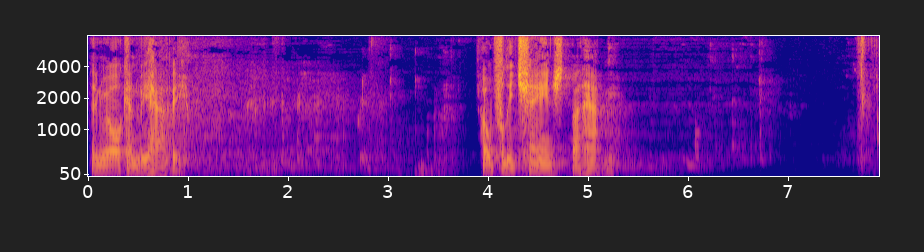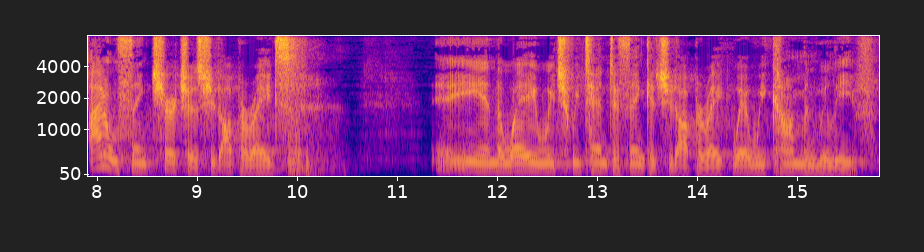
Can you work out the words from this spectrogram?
then we all can be happy. Hopefully changed, but happy. I don't think churches should operate in the way which we tend to think it should operate, where we come and we leave.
